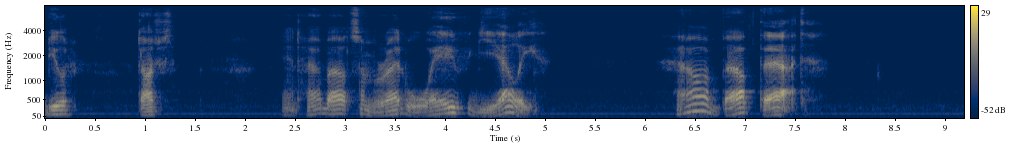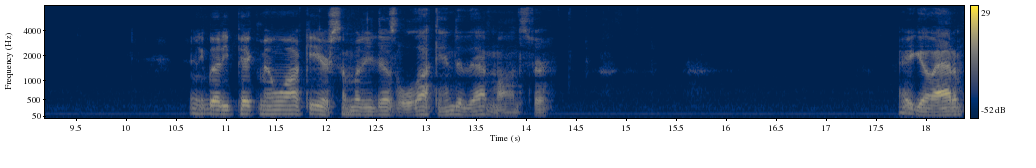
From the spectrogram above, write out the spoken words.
Buehler, Dodgers. And how about some Red Wave Yelly? How about that? Anybody pick Milwaukee or somebody just luck into that monster? There you go, Adam.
